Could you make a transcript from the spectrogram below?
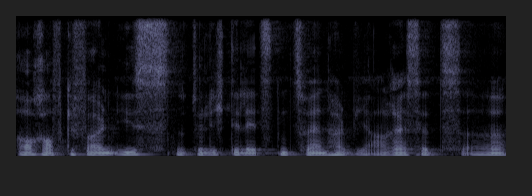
auch aufgefallen ist, natürlich die letzten zweieinhalb Jahre seit äh,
